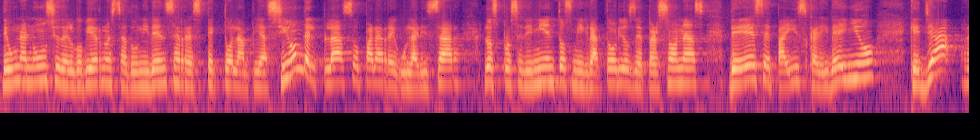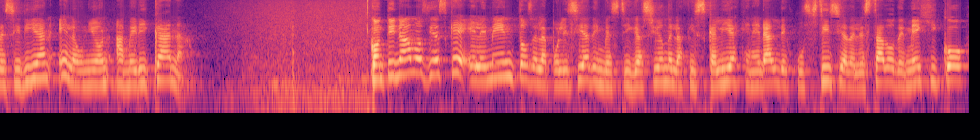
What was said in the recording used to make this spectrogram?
de un anuncio del gobierno estadounidense respecto a la ampliación del plazo para regularizar los procedimientos migratorios de personas de ese país caribeño que ya residían en la Unión Americana. Continuamos y es que elementos de la Policía de Investigación de la Fiscalía General de Justicia del Estado de México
